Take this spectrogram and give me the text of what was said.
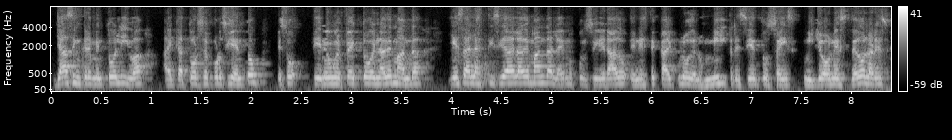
ya se incrementó el IVA al 14%, eso tiene un efecto en la demanda, y esa elasticidad de la demanda la hemos considerado en este cálculo de los 1.306 millones de dólares.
